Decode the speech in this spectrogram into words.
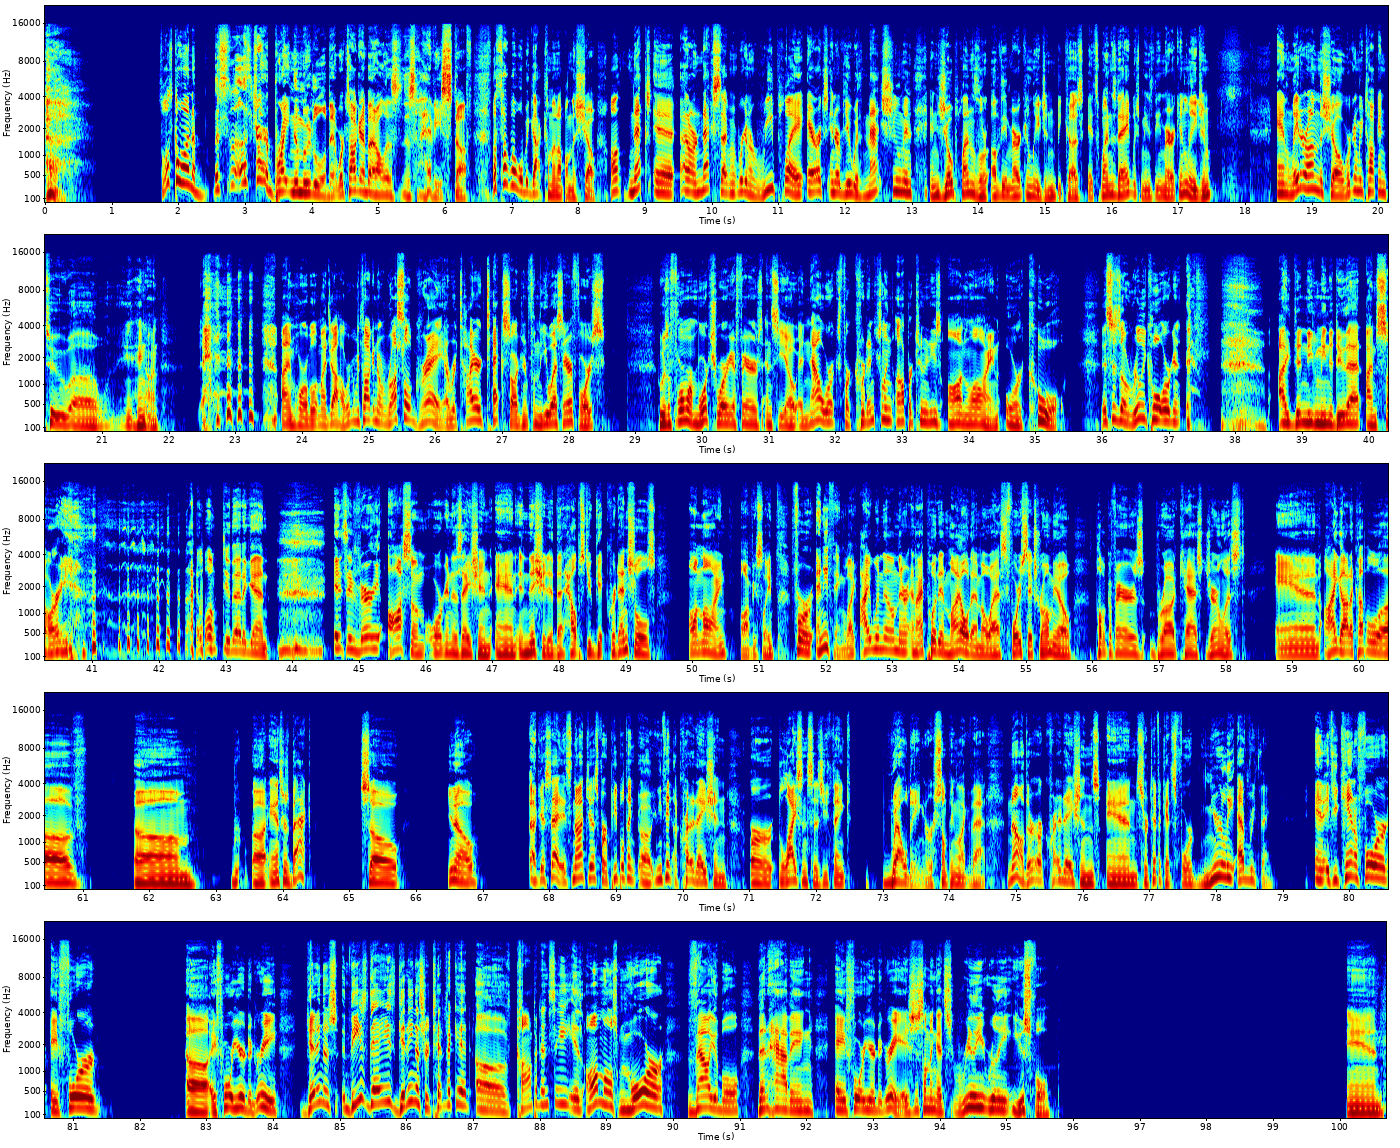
so let's go on to let's let's try to brighten the mood a little bit. We're talking about all this this heavy stuff. Let's talk about what we got coming up on the show. On next uh, our next segment, we're going to replay Eric's interview with Matt Shuman and Joe Plenzler of the American Legion because it's Wednesday, which means the American Legion. And later on in the show, we're going to be talking to, uh, hang on. I am horrible at my job. We're going to be talking to Russell Gray, a retired tech sergeant from the U.S. Air Force, who is a former mortuary affairs NCO and now works for Credentialing Opportunities Online, or COOL. This is a really cool organ. I didn't even mean to do that. I'm sorry. I won't do that again. It's a very awesome organization and initiative that helps you get credentials online, obviously, for anything. Like I went on there and I put in my old MOS, 46 Romeo, public affairs broadcast journalist, and I got a couple of um uh, answers back. So, you know, like I said, it's not just for people think uh, you think accreditation or licenses, you think welding or something like that. No, there are accreditations and certificates for nearly everything. And if you can't afford a four uh, a four year degree, getting us these days, getting a certificate of competency is almost more valuable than having a four year degree. It's just something that's really, really useful. And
